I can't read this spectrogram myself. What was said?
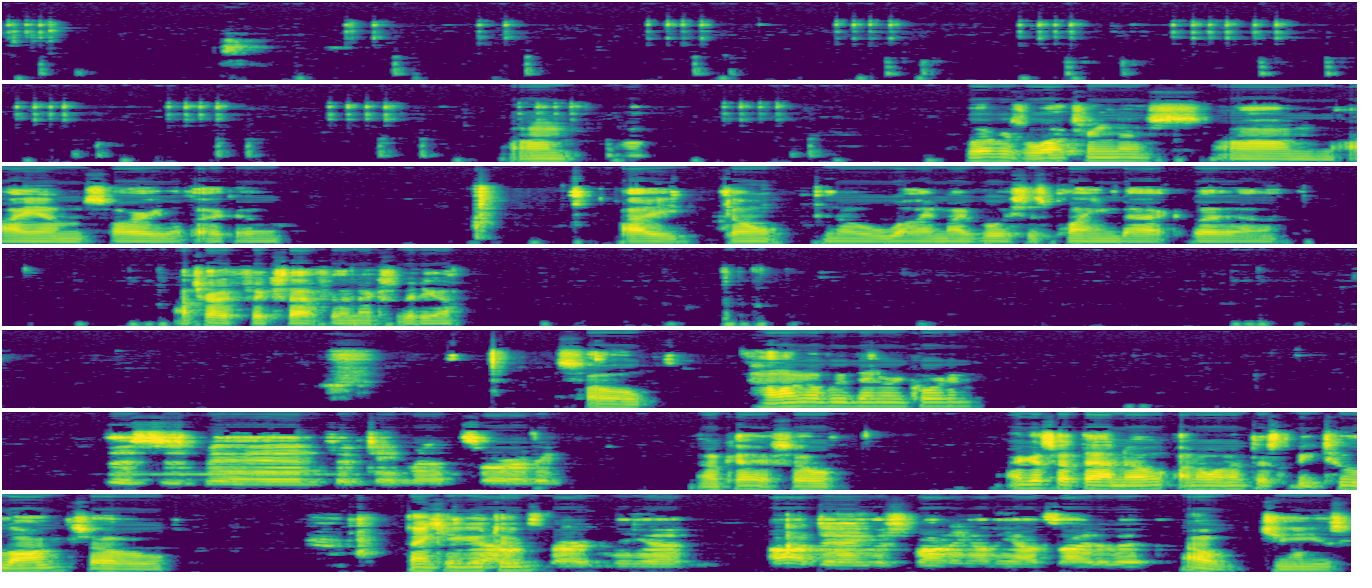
Um, whoever's watching this, um, I am sorry about the echo. I don't know why my voice is playing back, but uh, I'll try to fix that for the next video. So, how long have we been recording? This has been 15 minutes already. Okay, so I guess at that note, I don't want this to be too long, so thank you, So, YouTube. let's start the. Uh, oh dang, they're spawning on the outside of it. Oh, jeez.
